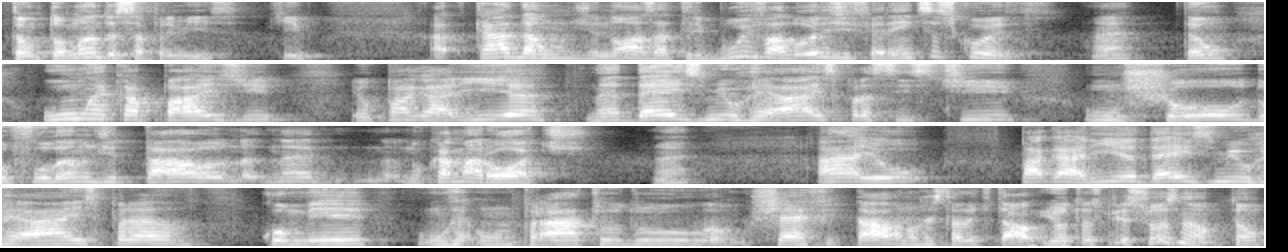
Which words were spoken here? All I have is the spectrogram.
Então, tomando essa premissa, que a, cada um de nós atribui valores diferentes às coisas, né? Então, um é capaz de. Eu pagaria né, 10 mil reais para assistir um show do fulano de tal né, no camarote. Né? Ah, eu pagaria 10 mil reais para comer um, um prato do chefe tal no restaurante tal, e outras pessoas não. Então,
